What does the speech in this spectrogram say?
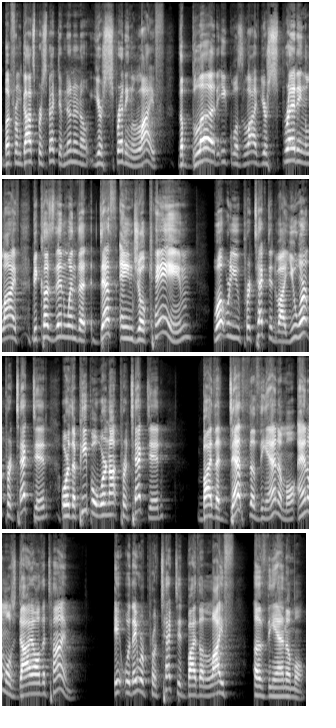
But from God's perspective, no, no, no, you're spreading life the blood equals life. You're spreading life because then when the death angel came, what were you protected by? You weren't protected, or the people were not protected by the death of the animal. Animals die all the time. It, they were protected by the life of the animal.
